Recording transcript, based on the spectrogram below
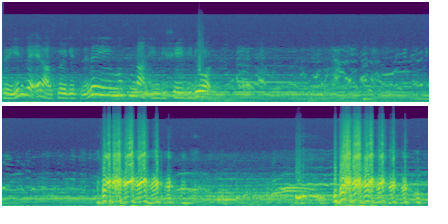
Zehir ve Eraz bölgesine de yayılmasından endişe ediliyor.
